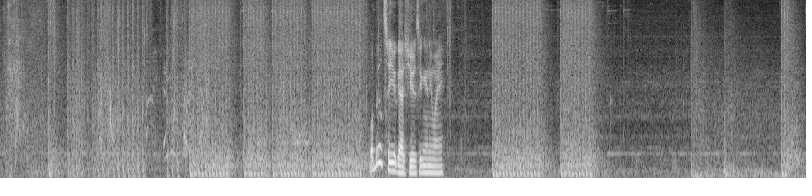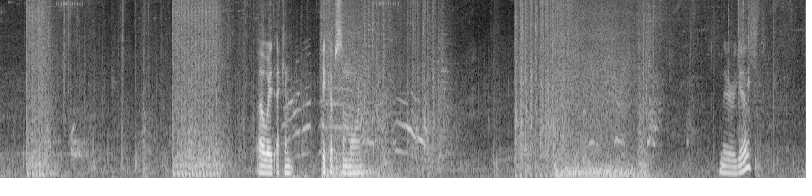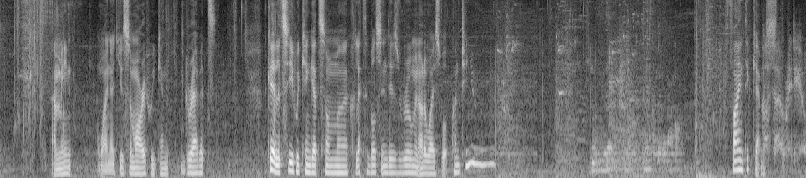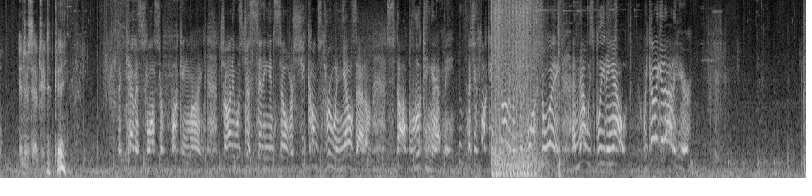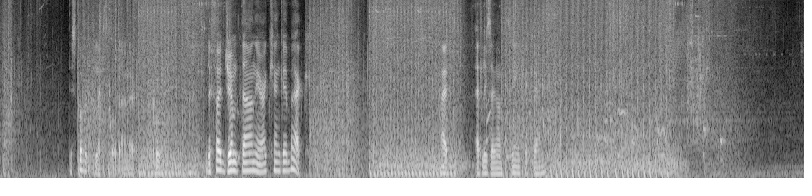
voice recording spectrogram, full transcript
What builds are you guys using anyway? Oh wait, I can pick up some more. There we go. I mean, why not use some more if we can grab it? Okay, let's see if we can get some uh, collectibles in this room and otherwise we'll continue. Find the chemist. Radio. Intercepted. Okay. Lost her fucking mind. Johnny was just sitting in silver. She comes through and yells at him, Stop looking at me. And she fucking shot him and just walks away. And now he's bleeding out. We gotta get out of here. Discovered collectible down there. Cool. But if I jump down here, I can't get back. I, at least I don't think I can.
